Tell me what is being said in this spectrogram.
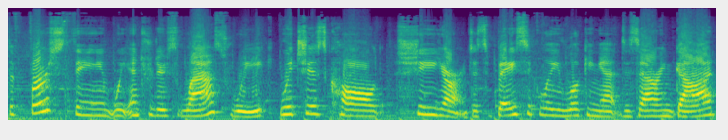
The first theme we introduced last week, which is called She Yearns. It's basically looking at desiring God,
